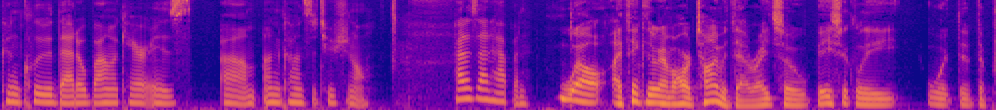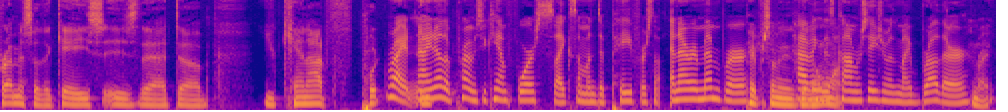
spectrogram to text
conclude that Obamacare is um, unconstitutional? How does that happen? Well, I think they're going to have a hard time with that, right? So basically, what the, the premise of the case is that uh, you cannot f- put Right. Now I know the premise. You can't force like someone to pay for something. And I remember Pay for something having this want. conversation with my brother, Right.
